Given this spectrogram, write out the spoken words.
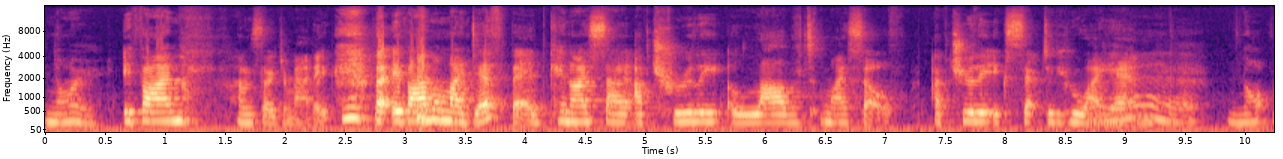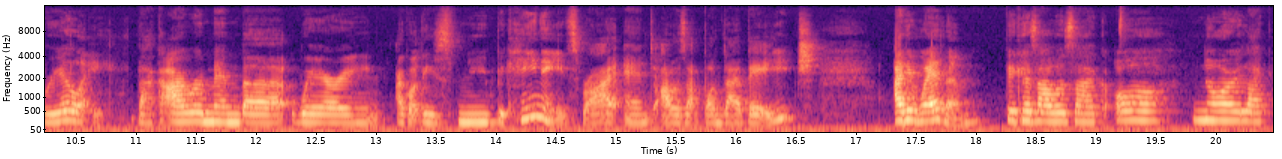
No. If I'm I'm so dramatic. but if I'm on my deathbed, can I say I've truly loved myself? I've truly accepted who I am. Not really. Like I remember wearing I got these new bikinis, right? And I was at Bondi Beach. I didn't wear them because I was like, "Oh, no, like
